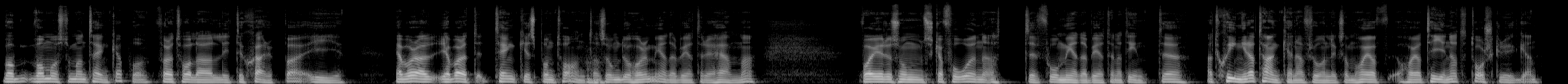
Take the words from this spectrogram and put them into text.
vad, vad måste man tänka på för att hålla lite skärpa i jag bara, jag bara tänker spontant, mm. alltså om du har en medarbetare hemma, vad är det som ska få en att eh, få medarbetarna att inte, att skingra tankarna från liksom, har jag, har jag tinat torskryggen?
